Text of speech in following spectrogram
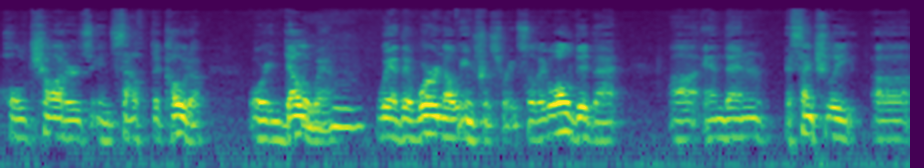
hold charters in South Dakota or in Delaware where there were no interest rates. So they all did that. Uh, and then essentially uh,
